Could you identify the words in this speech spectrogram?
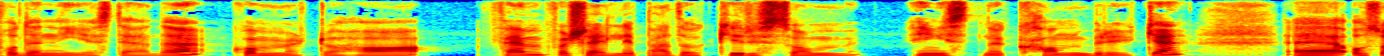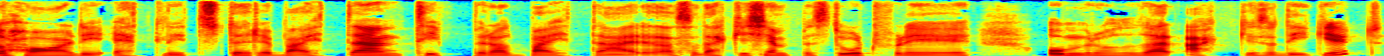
på det nye stedet kommer til å ha fem forskjellige paddocker som hingstene kan bruke. Eh, og så har de et litt større beite. Tipper at beitet er Altså, det er ikke kjempestort, fordi området der er ikke så digert.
